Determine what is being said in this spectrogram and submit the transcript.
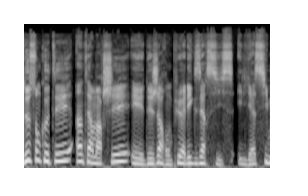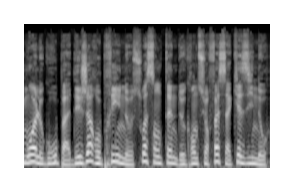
De son côté, Intermarché est déjà rompu à l'exercice. Il y a six mois, le groupe a déjà repris une soixantaine de grandes surfaces à Casino.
